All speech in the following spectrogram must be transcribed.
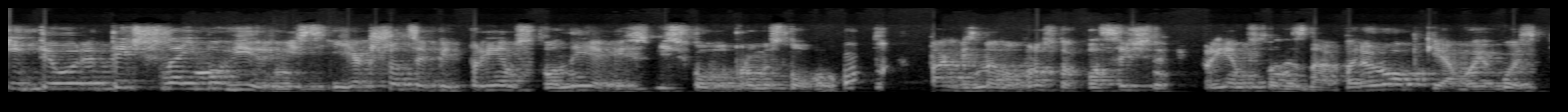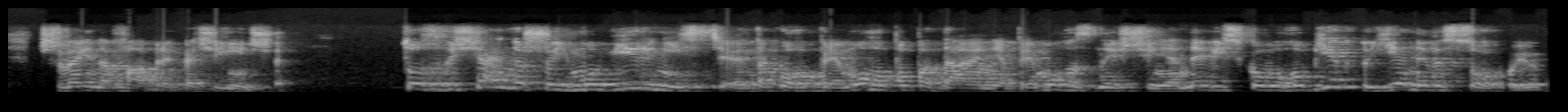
і теоретична ймовірність, якщо це підприємство не є військ- військово-промислового комплексу, так візьмемо просто класичне підприємство, не знаю, переробки або якось швейна фабрика чи інше. То звичайно, що ймовірність е, такого прямого попадання, прямого знищення невійськового об'єкту є невисокою,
